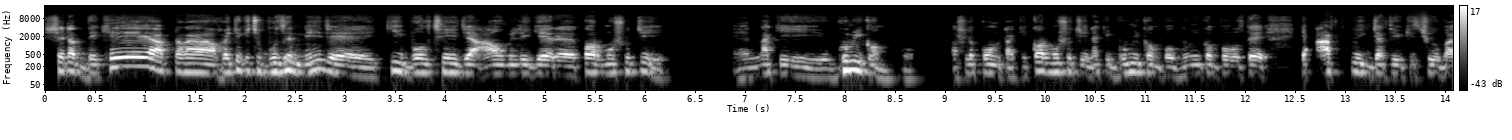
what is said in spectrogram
সেটা দেখে আপনারা হয়তো কিছু বুঝেননি যে কি বলছি যে আওয়ামী লীগের কর্মসূচি নাকি ভূমিকম্প? আসলে কোনটা? কি কর্মসূচি নাকি ভূমিকম্প? ভূমিকম্প বলতে আর্থিক জাতীয় কিছু বা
